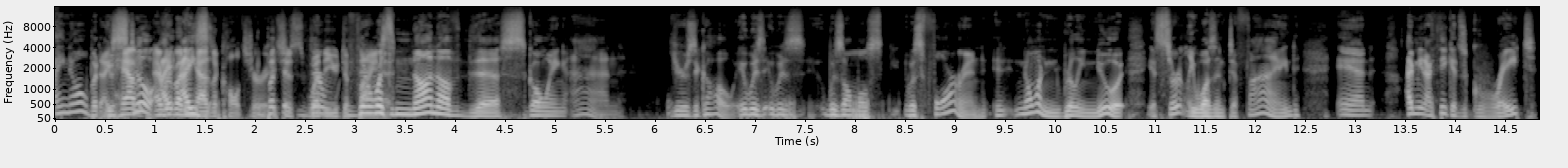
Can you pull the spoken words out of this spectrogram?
I know, but I have still everybody I has a culture. But it's just there, whether you define. It. There was it. none of this going on years ago. It was it was it was almost it was foreign. It- no one really knew it. It certainly wasn't defined. And I mean, I think it's great.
